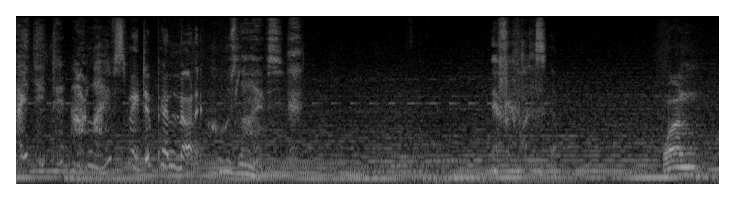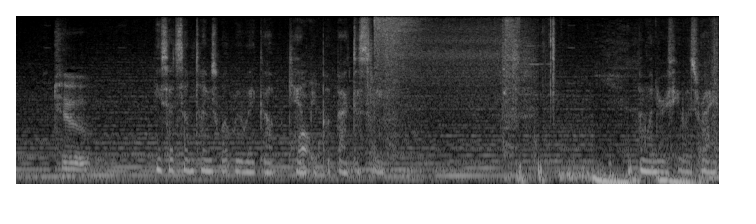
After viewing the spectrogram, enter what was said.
I think that our lives may depend on it. Whose lives? Everyone's. One, two, He said sometimes what we wake up can't be oh. put back to sleep. I wonder if he was right.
